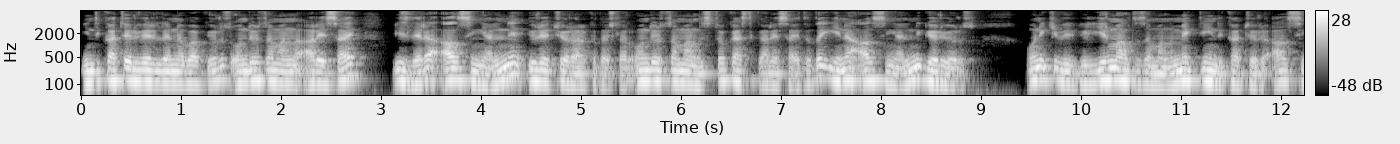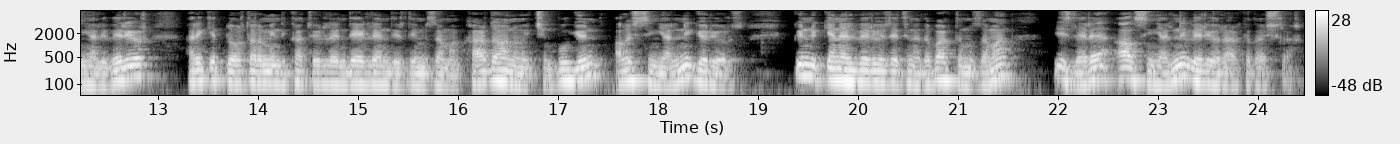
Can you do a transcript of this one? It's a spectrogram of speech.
İndikatör verilerine bakıyoruz. 14 zamanlı RSI bizlere al sinyalini üretiyor arkadaşlar. 14 zamanlı stokastik RSI'da da yine al sinyalini görüyoruz. 12,26 zamanlı MACD indikatörü al sinyali veriyor hareketli ortalama indikatörlerini değerlendirdiğimiz zaman Cardano için bugün alış sinyalini görüyoruz. Günlük genel veri özetine de baktığımız zaman bizlere al sinyalini veriyor arkadaşlar.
